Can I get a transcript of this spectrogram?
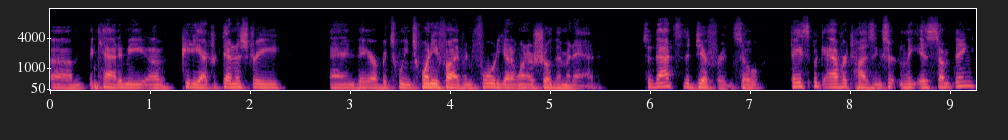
um, Academy of Pediatric Dentistry, and they are between 25 and 40, I want to show them an ad. So that's the difference. So Facebook advertising certainly is something,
